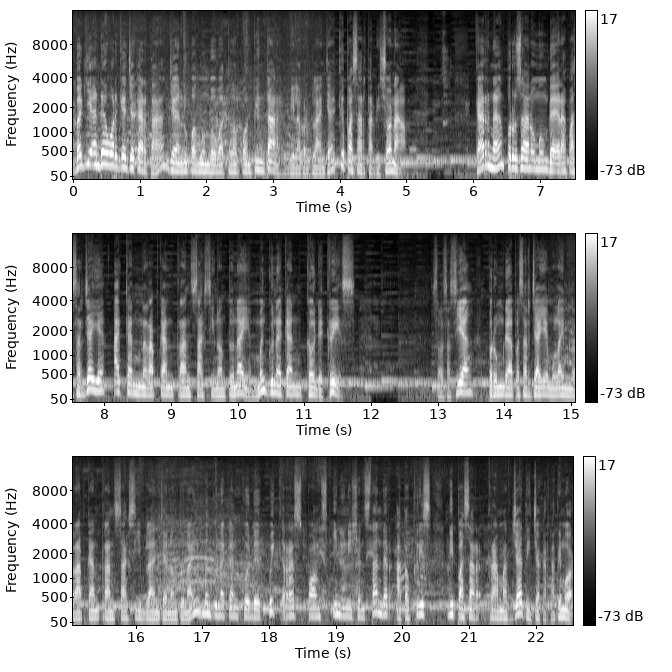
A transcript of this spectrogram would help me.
Bagi Anda warga Jakarta, jangan lupa membawa telepon pintar bila berbelanja ke pasar tradisional. Karena perusahaan umum daerah Pasar Jaya akan menerapkan transaksi non-tunai menggunakan kode KRIS. Selasa siang, Perumda Pasar Jaya mulai menerapkan transaksi belanja non-tunai menggunakan kode Quick Response Indonesian Standard atau KRIS di Pasar Kramat Jati, Jakarta Timur.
